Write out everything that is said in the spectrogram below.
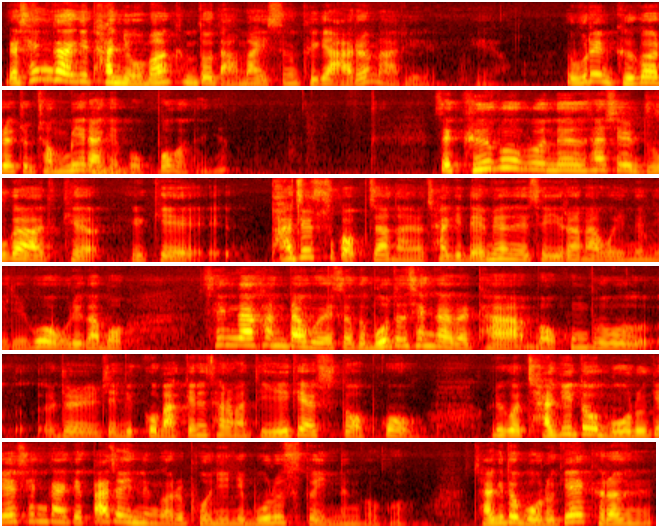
그러니까 생각이 단 요만큼도 남아 있으면 그게 아르마리예요. 우리는 그거를 좀 정밀하게 못 보거든요. 그래서 그 부분은 사실 누가 이렇게 이렇게 봐줄 수가 없잖아요. 자기 내면에서 일어나고 있는 일이고 우리가 뭐 생각한다고 해서 그 모든 생각을 다 뭐 공부를 이제 믿고 맡기는 사람한테 얘기할 수도 없고 그리고 자기도 모르게 생각에 빠져 있는 거를 본인이 모를 수도 있는 거고 자기도 모르게 그런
